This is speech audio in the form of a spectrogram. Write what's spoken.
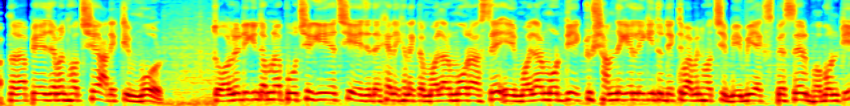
আপনারা পেয়ে যাবেন হচ্ছে আরেকটি মোড়। তো অলরেডি কিন্তু আমরা পৌঁছে গিয়েছি। এই যে দেখেন, এখানে একটা ময়লার মোড় আছে। এই ময়লার মোড় দিয়ে একটু সামনে গেলে কিন্তু দেখতে পাবেন হচ্ছে বেবি এক্সপ্রেসের ভবনটি।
